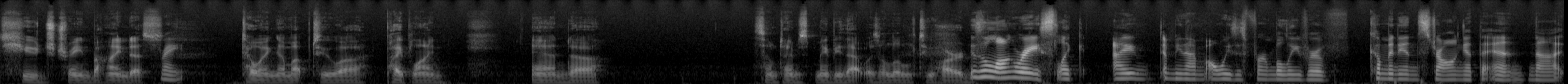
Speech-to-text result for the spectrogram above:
huge train behind us. right. towing them up to a pipeline, and uh, sometimes maybe that was a little too hard. It's a long race. Like I, I mean, I'm always a firm believer of coming in strong at the end, not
